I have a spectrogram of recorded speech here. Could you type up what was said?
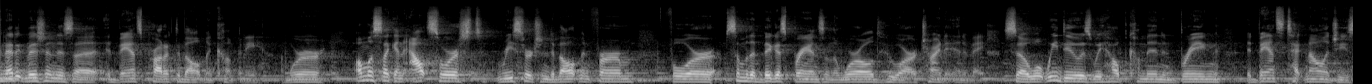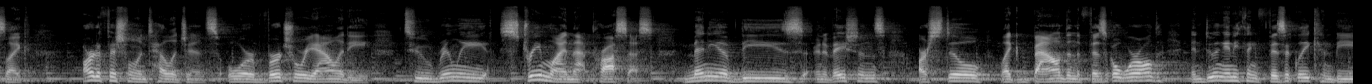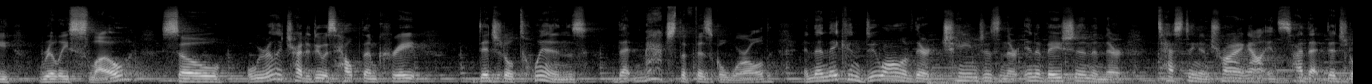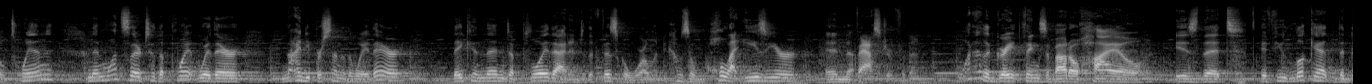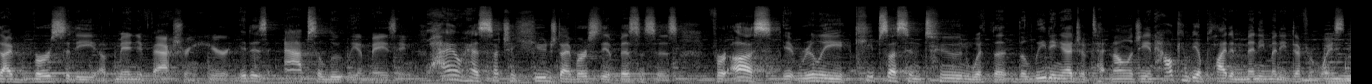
Kinetic Vision is an advanced product development company. We're almost like an outsourced research and development firm for some of the biggest brands in the world who are trying to innovate. So what we do is we help come in and bring advanced technologies like artificial intelligence or virtual reality to really streamline that process. Many of these innovations are still like bound in the physical world and doing anything physically can be really slow. So what we really try to do is help them create digital twins that match the physical world and then they can do all of their changes and their innovation and their testing and trying out inside that digital twin. And then once they're to the point where they're 90% of the way there, they can then deploy that into the physical world and it becomes a whole lot easier and faster for them. One of the great things about Ohio is that if you look at the diversity of manufacturing here, it is absolutely amazing. Ohio has such a huge diversity of businesses. For us, it really keeps us in tune with the, the leading edge of technology and how it can be applied in many, many different ways.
